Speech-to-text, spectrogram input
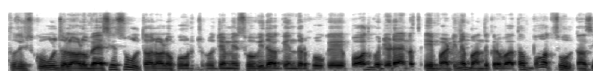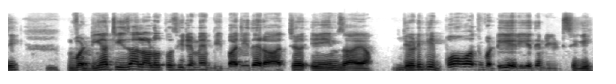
ਤੁਸੀਂ ਸਕੂਲ ਲਾ ਲਓ ਵੈਸੇ ਸਹੂਲਤਾਂ ਲਾ ਲਓ ਹੋਰ ਜਿਵੇਂ ਸੁਵਿਧਾ ਕੇਂਦਰ ਹੋ ਗਏ ਬਹੁਤ ਕੁਝ ਜਿਹੜਾ ਇਹ ਪਾਰਟੀ ਨੇ ਬੰਦ ਕਰਵਾਤਾ ਬਹੁਤ ਸਹੂਲਤਾਂ ਸੀ। ਵੱਡੀਆਂ ਚੀਜ਼ਾਂ ਲਾ ਲਓ ਤੁਸੀਂ ਜਿਵੇਂ ਬੀਬਾ ਜੀ ਦੇ ਰਾਜ ਚ ਏਮਸ ਆਇਆ ਜਿਹੜੀ ਕਿ ਬਹੁਤ ਵੱਡੀ ਏਰੀਆ ਦੀ ਨੀਡ ਸੀਗੀ।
